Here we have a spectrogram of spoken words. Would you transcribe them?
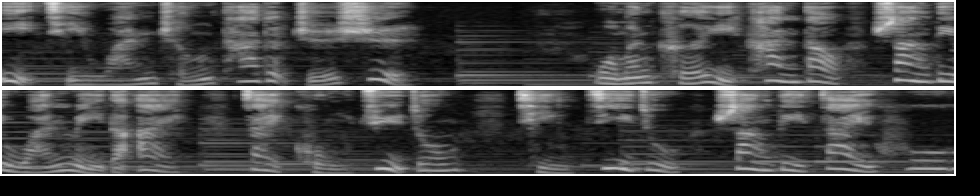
一起完成他的职事。我们可以看到上帝完美的爱在恐惧中。请记住，上帝在乎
